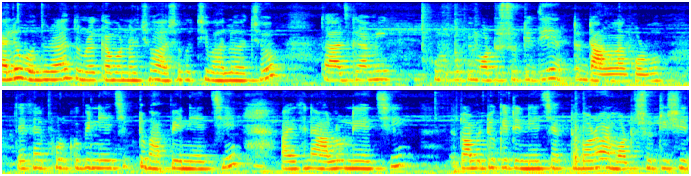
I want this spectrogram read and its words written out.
হ্যালো বন্ধুরা, তোমরা কেমন আছো? আশা করছি ভালো আছো। তো আজকে আমি ফুলকপি মটরশুঁটি দিয়ে একটা ডালনা করব। তো এখানে ফুলকপি নিয়েছি, একটু ভাপিয়ে নিয়েছি, আর এখানে আলু নিয়েছি, টমেটো কেটে নিয়েছি একটা বড়, আর মটরশুঁটি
